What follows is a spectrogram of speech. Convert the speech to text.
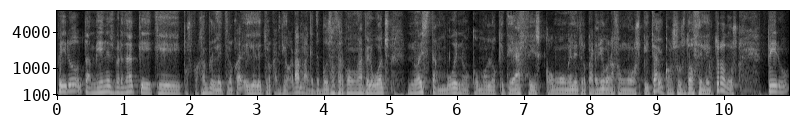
pero también es verdad que, pues, por ejemplo, el, el electrocardiograma que te puedes hacer con un Apple Watch no es tan bueno como lo que te haces con un electrocardiógrafo en un hospital, con sus 12 electrodos, pero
